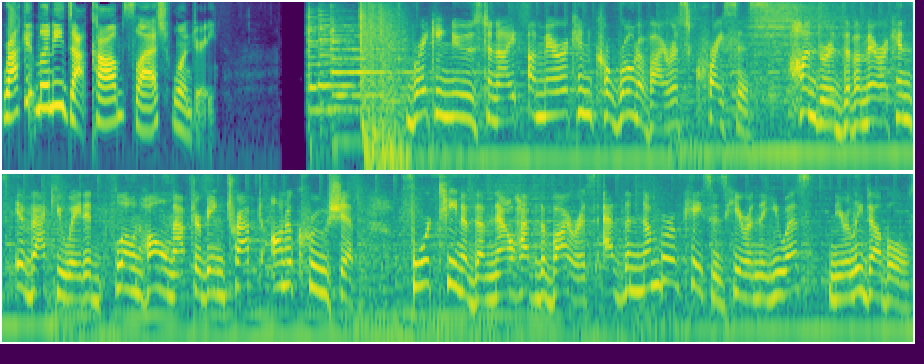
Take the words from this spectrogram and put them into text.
rocketmoney.com slash Wondery. Breaking news tonight American coronavirus crisis. Hundreds of Americans evacuated, flown home after being trapped on a cruise ship. 14 of them now have the virus as the number of cases here in the U.S. nearly doubles.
